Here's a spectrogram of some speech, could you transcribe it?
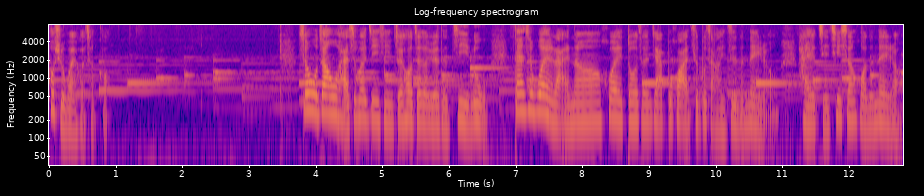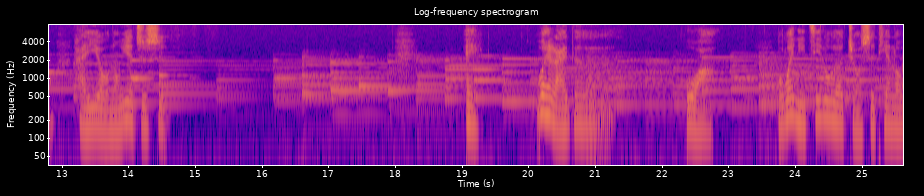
或许我也会成功。生物账户还是会进行最后这个月的记录，但是未来呢会多增加不花一次不长一次的内容，还有节气生活的内容，还有农业知识。哎，未来的我，我为你记录了九十天喽，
